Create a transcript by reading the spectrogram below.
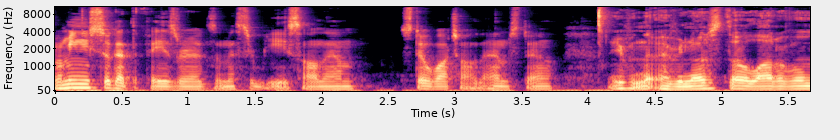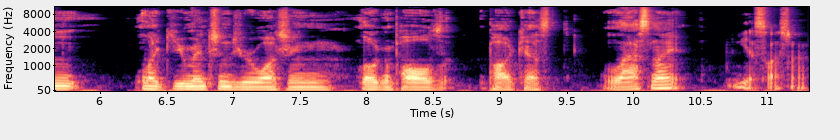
I mean, you still got the Phase Reds, the Mr. Beast, all them. Still watch all them still. Even though, have you noticed though a lot of them, like you mentioned, you were watching Logan Paul's podcast last night. Yes, last night.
